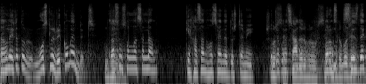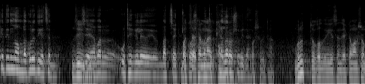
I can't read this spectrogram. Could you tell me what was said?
তাহলে এটা তো মোস্টলি রেকমেন্ডেড রাসুল সাল্লাহ সাল্লাম কি হাসান হোসেনের দুষ্টামি সহ্য করেছেন বরং তিনি লম্বা করে দিয়েছেন জি, যে। আবার উঠে গেলে বাচ্চা একটু খেলার অসুবিধা। অসুবিধা গুরুত্ব কত দিয়েছেন যে একটা মানুষের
